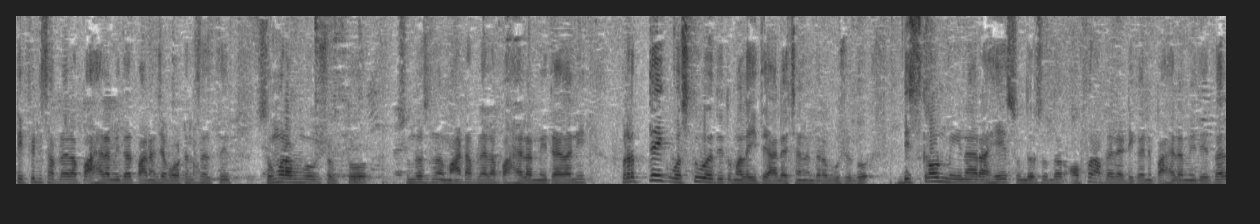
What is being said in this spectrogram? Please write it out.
टिफिन्स आपल्याला पाहायला मिळतात. पाण्याच्या बॉटल्स असतील समोर आपण बघू शकतो सुंदर सुंदर माठ आपल्याला पाहायला मिळतात आणि प्रत्येक वस्तूवरती तुम्हाला इथे आल्याच्यानंतर बघू शकतो डिस्काउंट मिळणार आहे सुंदर सुंदर ऑफर आपल्याला या ठिकाणी पाहायला मिळते. तर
